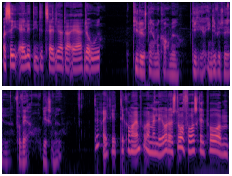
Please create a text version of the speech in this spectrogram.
og se alle de detaljer, der er derude. De løsninger, man kommer med, de er individuelle for hver virksomhed. Det er rigtigt. Det kommer an på, hvad man laver. Der er stor forskel på, om,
